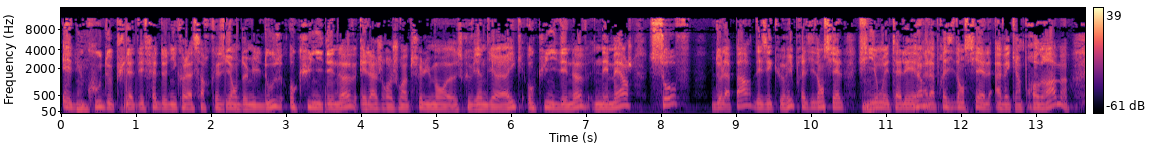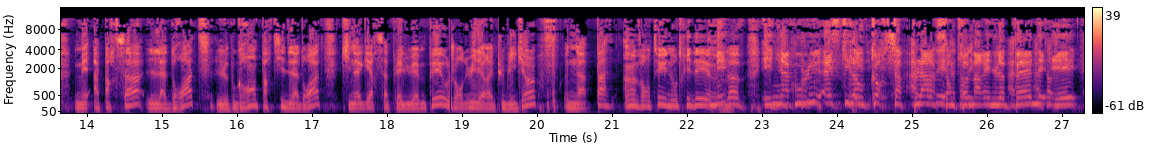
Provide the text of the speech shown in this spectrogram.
Et du coup, depuis la défaite de Nicolas Sarkozy en 2012, aucune idée neuve, et là je rejoins absolument euh, ce que vient de dire Eric, aucune idée neuve n'émerge, sauf de la part des écuries présidentielles. Fillon est allé à la présidentielle avec un programme, mais à part ça, la droite, le grand parti de la droite, qui naguère s'appelait l'UMP, aujourd'hui les Républicains, n'a pas inventé une autre idée mais neuve. Et il n'a plus. Est-ce qu'il a encore sa place entre Marine Le Pen et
